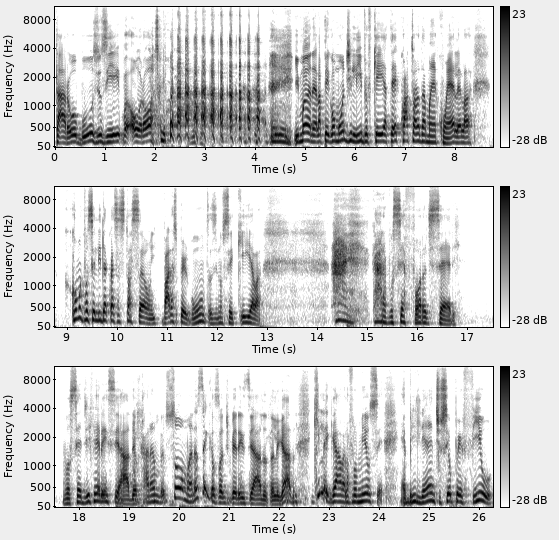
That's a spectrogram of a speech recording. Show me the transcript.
Tarô, búzios e horóscopo. e, mano, ela pegou um monte de livro, eu fiquei até 4 horas da manhã com ela. Ela. Como que você lida com essa situação? E várias perguntas e não sei o que. E ela. Ai, cara, você é fora de série. Você é diferenciado. Eu, caramba, eu sou, mano. Eu sei que eu sou diferenciado, tá ligado? Que legal. Ela falou: Meu, você é brilhante, o seu perfil.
